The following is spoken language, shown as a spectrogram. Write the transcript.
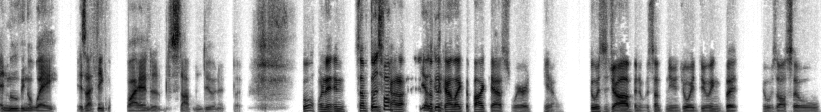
and moving away. Is I think why I ended up stopping doing it. But cool. It, and something kind of yeah, something kind of like the podcast where you know it was a job and it was something you enjoyed doing, but it was also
